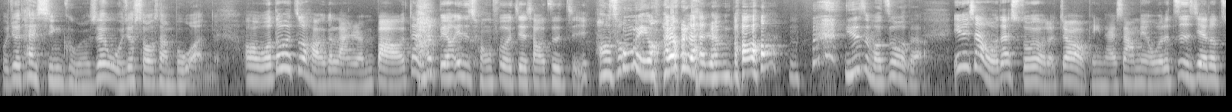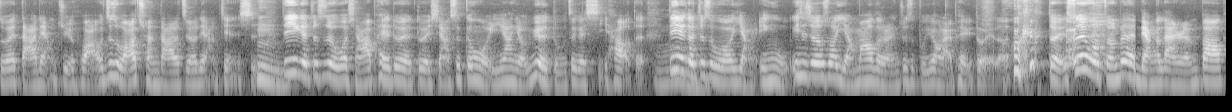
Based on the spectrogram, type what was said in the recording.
我觉得太辛苦了，所以我就收山不完了。哦，我都会做好一个懒人包，这样你就不用一直重复的介绍自己。好聪明，我还有懒人包，你是怎么做的？因为像我在所有的交友平台上面，我的自介都只会打两句话，我就是我要传达的只有两件事。嗯，第一个就是我想要配对的对象是跟我一样有阅读这个喜好的，嗯、第二个就是我养鹦鹉，意思就是说养猫的人就是不用来配对了。对，所以我准备了两个懒人包，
